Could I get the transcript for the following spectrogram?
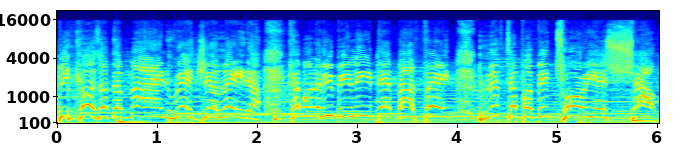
because of the mind regulator. Come on, if you believe that by faith, lift up a victorious shout.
